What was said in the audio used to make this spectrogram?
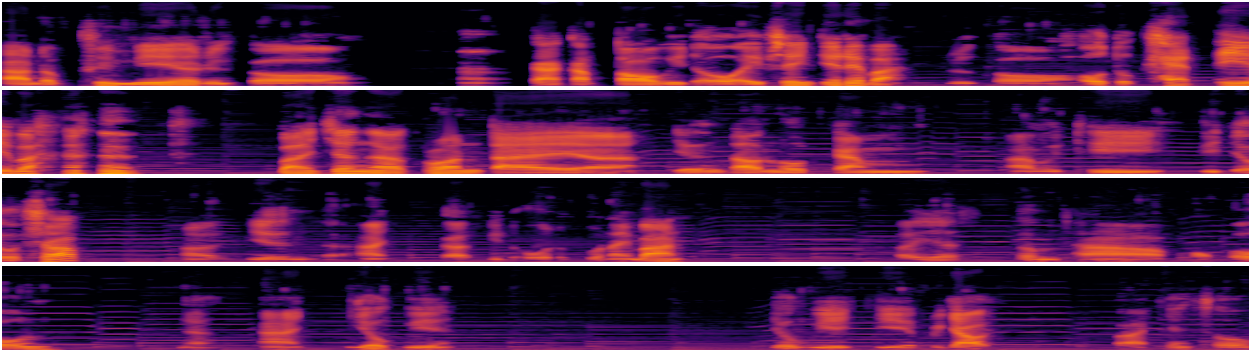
អូនបាទហើយអញ្ចឹងយើងមិនបាច់ចាំរហូតដល់ចេះ Sony Vegas Adobe Premiere ឬក៏ការកាត់តវីដេអូអីផ្សេងទៀតទេបាទឬក៏ AutoCAD អីបាទបាទអញ្ចឹងគ្រាន់តែយើង download កម្មវិធី Video Shop ហើយយើងអាចកើតវីដេអូទៅខ្លួនឯងបានហើយសង្ឃឹមថាបងប្អូននឹងអាចយកវាយកវាជាប្រយោជន៍បាទអញ្ចឹងសូម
